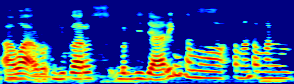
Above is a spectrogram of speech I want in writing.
Uh, Wak ru- juga harus berjejaring sama teman-teman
